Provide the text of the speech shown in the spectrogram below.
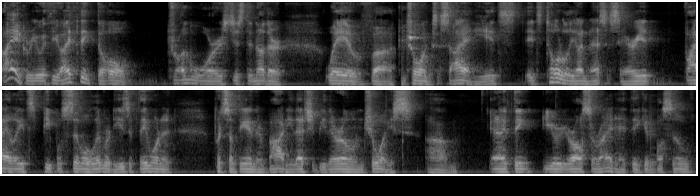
I agree with you. I think the whole drug war is just another way of uh, controlling society. It's it's totally unnecessary. It violates people's civil liberties if they want to put something in their body, that should be their own choice. Um, and I think you're you're also right. I think it also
